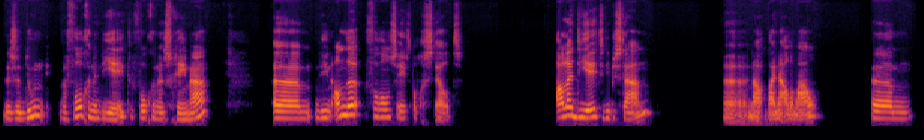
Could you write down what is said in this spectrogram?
Dus we, doen, we volgen een dieet, we volgen een schema, um, die een ander voor ons heeft opgesteld. Alle diëten die bestaan, uh, nou bijna allemaal, um,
